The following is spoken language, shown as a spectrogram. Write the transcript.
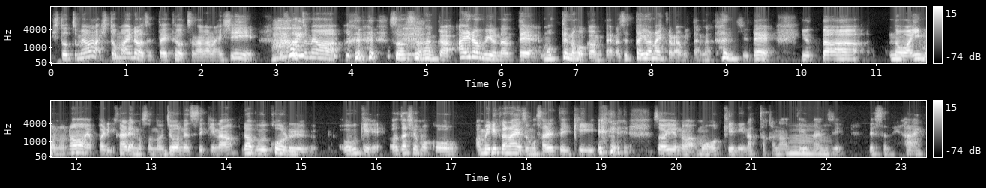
一つ目は人前では絶対手をつながないし 二つ目は そうそうなんか「I love you」なんて持ってのほかみたいな絶対言わないからみたいな感じで言ったのはいいもののやっぱり彼のその情熱的なラブコールを受け私もこうアメリカナイズもされていき そういうのはもう OK になったかなっていう感じですね。はい。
